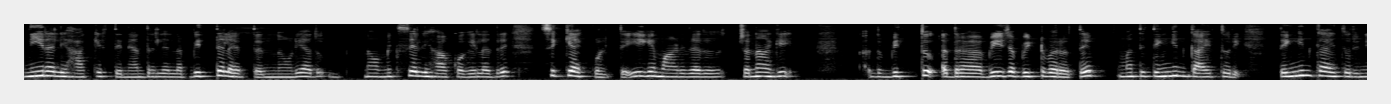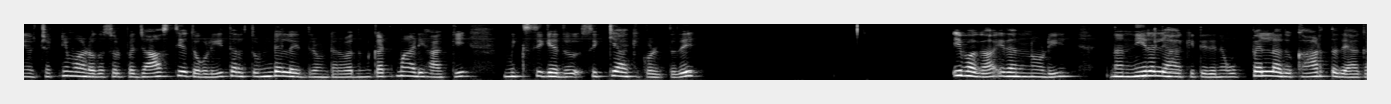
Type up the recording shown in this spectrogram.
ನೀರಲ್ಲಿ ಹಾಕಿರ್ತೇನೆ. ಅದರಲ್ಲೆಲ್ಲ ಬಿತ್ತೆಲ್ಲ ಇರ್ತದೆ ನೋಡಿ, ಅದು ನಾವು ಮಿಕ್ಸಿಯಲ್ಲಿ ಹಾಕುವಾಗ ಇಲ್ಲಾದರೆ ಸಿಕ್ಕಿ ಹಾಕ್ಕೊಳ್ತೇವೆ. ಹೀಗೆ ಮಾಡಿದರೆ ಚೆನ್ನಾಗಿ ಅದು ಬಿತ್ತು, ಅದರ ಬೀಜ ಬಿಟ್ಟು ಬರುತ್ತೆ. ಮತ್ತು ತೆಂಗಿನಕಾಯಿ ತುರಿ. ತೆಂಗಿನಕಾಯಿ ತುರಿ ನೀವು ಚಟ್ನಿ ಮಾಡುವಾಗ ಸ್ವಲ್ಪ ಜಾಸ್ತಿಯೇ ತೊಗೊಳ್ಳಿ. ಈ ಥರ ತುಂಡೆಲ್ಲ ಇದ್ದರೆ ಉಂಟಲ್ವ? ಅದನ್ನು ಕಟ್ ಮಾಡಿ ಹಾಕಿ ಮಿಕ್ಸಿಗೆ ಅದು ಸಿಕ್ಕಿ ಹಾಕಿಕೊಳ್ತದೆ. ಇವಾಗ ಇದನ್ನು ನೋಡಿ, ನಾನು ನೀರಲ್ಲಿ ಹಾಕಿಟ್ಟಿದ್ದೇನೆ. ಉಪ್ಪೆಲ್ಲ ಅದು ಕಾರ್ತದೆ. ಆಗ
